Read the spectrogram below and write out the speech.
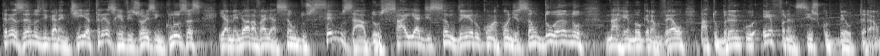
Três anos de garantia, três revisões inclusas e a melhor avaliação do seu usado. Saia de Sandero com a condição do ano na Renault Granvel, Pato Branco e Francisco Beltrão.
